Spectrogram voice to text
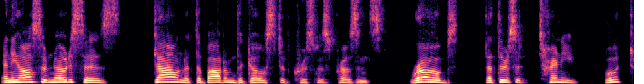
And he also notices down at the bottom the ghost of Christmas presents robes that there's a tiny foot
